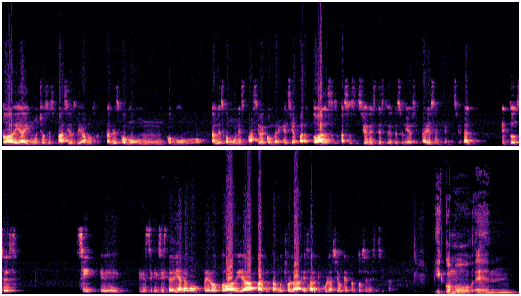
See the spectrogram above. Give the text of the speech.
todavía hay muchos espacios, digamos, tal vez como un, como, tal vez como un espacio de convergencia para todas las asociaciones de estudiantes universitarios a nivel nacional. Entonces, sí, eh, existe diálogo, pero todavía falta mucho la, esa articulación que tanto se necesita. y cómo, em,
